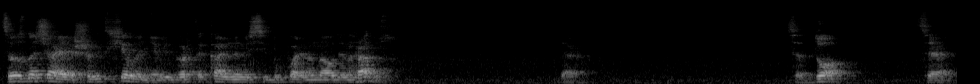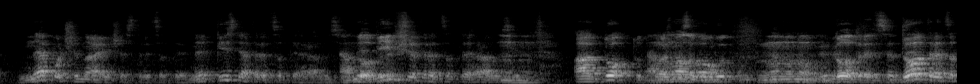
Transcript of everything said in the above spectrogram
Це означає, що відхилення від вертикальної осі буквально на 1 градус дерева. Це до. Це не починаючи з 30, не після 30 градусів, А не до більше 30 градусів, Мгм. а до. Тут А, ну, кожне мало слово. бути, ну, ну, ну, до 30. До 30.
